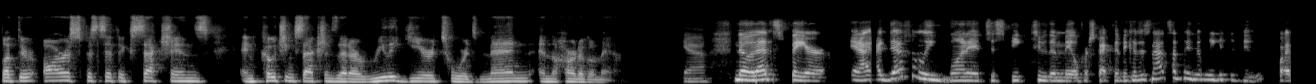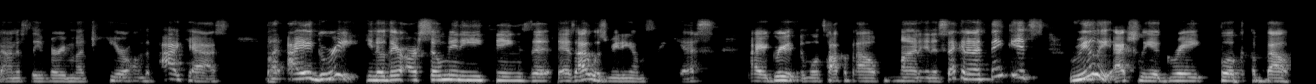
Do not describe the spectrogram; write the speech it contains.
but there are specific sections and coaching sections that are really geared towards men and the heart of a man. Yeah, no, that's fair and I, I, definitely wanted to speak to the male perspective because it's not something that we get to do, quite honestly, very much here on the podcast. But I agree. You know, there are so many things that as I was reading, I was like, yes, I agree with them. We'll talk about one in a second. And I think it's really actually a great book about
